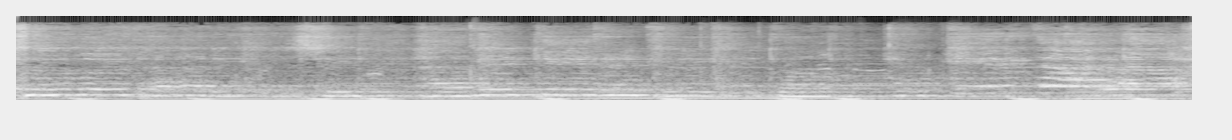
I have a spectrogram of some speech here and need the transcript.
숨을 가리듯이 하늘길을 그리고 그 길을 따라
